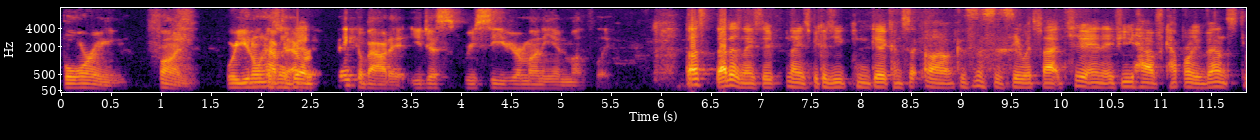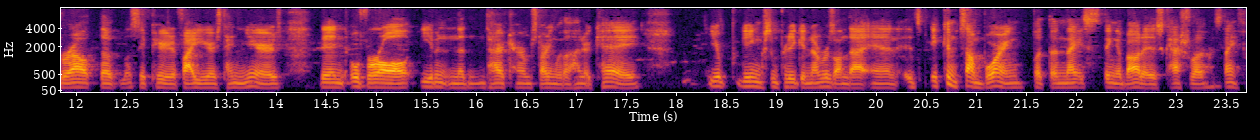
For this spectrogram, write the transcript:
boring fund where you don't have to ever think about it. You just receive your money in monthly. That's that is nice, nice because you can get cons- uh, consistency with that too. And if you have capital events throughout the let's say period of five years, ten years, then overall, even in the entire term, starting with 100k, you're getting some pretty good numbers on that. And it's it can sound boring, but the nice thing about it is cash flow. It's nice.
